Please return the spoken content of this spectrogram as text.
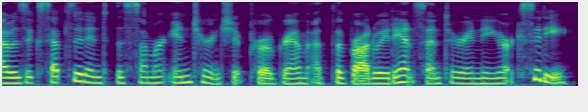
I was accepted into the summer internship program at the Broadway Dance Center in New York City.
